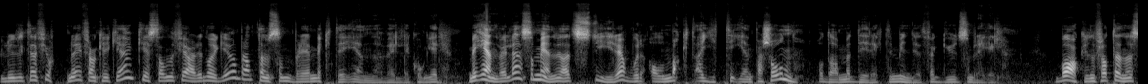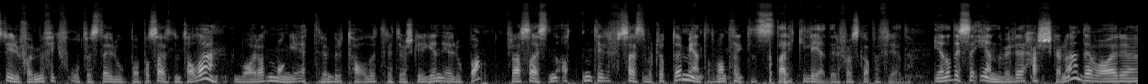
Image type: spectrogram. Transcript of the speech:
Ludvig 14. i Frankrike, Kristian 4. i Norge og blant dem som ble mektige eneveldekonger. Med enevelde mener vi da et styre hvor all makt er gitt til én person, og da med direkte myndighet fra Gud som regel. Bakgrunnen for at denne styreformen fikk fotfeste i Europa på 1600-tallet, var at mange etter den brutale 30-årskrigen i Europa fra 1618 til 1648 mente at man trengte en sterk leder for å skape fred. En av disse eneveldige herskerne det var eh,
